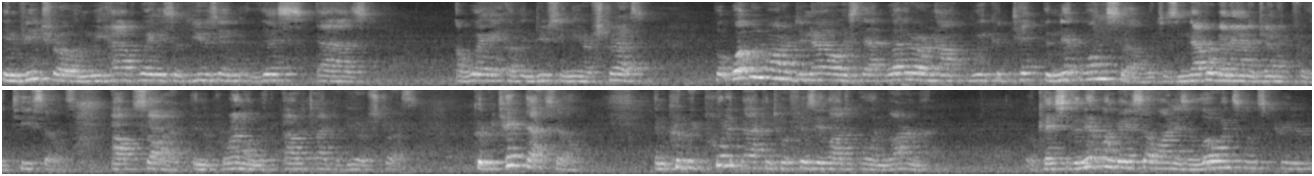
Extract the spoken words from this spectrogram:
in vitro, and we have ways of using this as a way of inducing ER stress. But what we wanted to know is that whether or not we could take the NIT1 cell, which has never been antigenic for the T cells, outside in the parental without a type of ER stress. Could we take that cell and could we put it back into a physiological environment? Okay, so the NIT1 beta cell line is a low insulin secretor.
